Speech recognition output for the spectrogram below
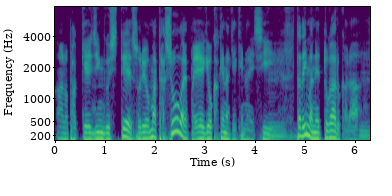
ああのパッケージングしてそれをまあ多少はやっぱ営業かけなきゃいけないうんし、うん。ただ今ネットがあるから、うん。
